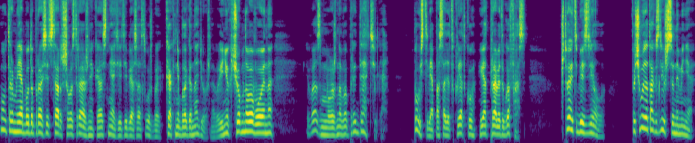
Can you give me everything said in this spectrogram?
Утром я буду просить старшего стражника о снятии тебя со службы, как неблагонадежного и никчемного воина и возможного предателя. Пусть тебя посадят в клетку и отправят в Гафас. Что я тебе сделал? Почему ты так злишься на меня?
